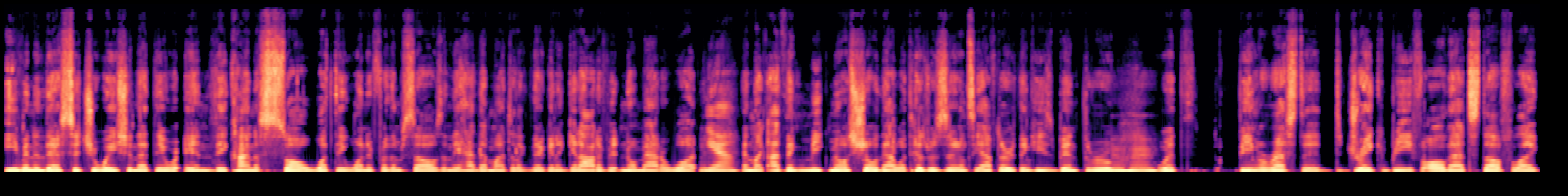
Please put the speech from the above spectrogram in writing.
even in their situation that they were in, they kind of saw what they wanted for themselves and they had that mindset like they're gonna get out of it no matter what. Yeah. And like I think Meek Mill showed that with his resiliency after everything he's been through Mm-hmm. with being arrested, Drake beef, all that stuff. Like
